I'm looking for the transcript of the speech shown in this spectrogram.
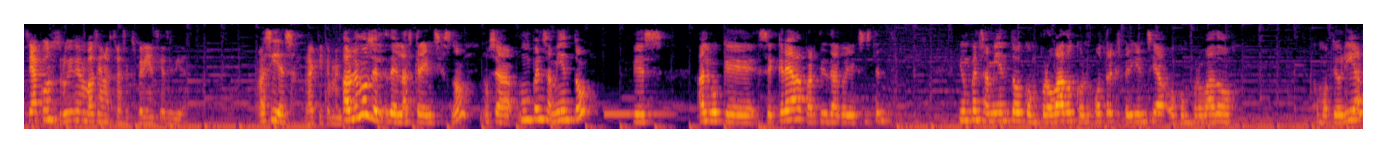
se ha construido en base a nuestras experiencias de vida. Así es. Prácticamente. Hablemos de, las creencias, ¿no? O sea, un pensamiento es algo que se crea a partir de algo ya existente. Y un pensamiento comprobado con otra experiencia o comprobado como teoría,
